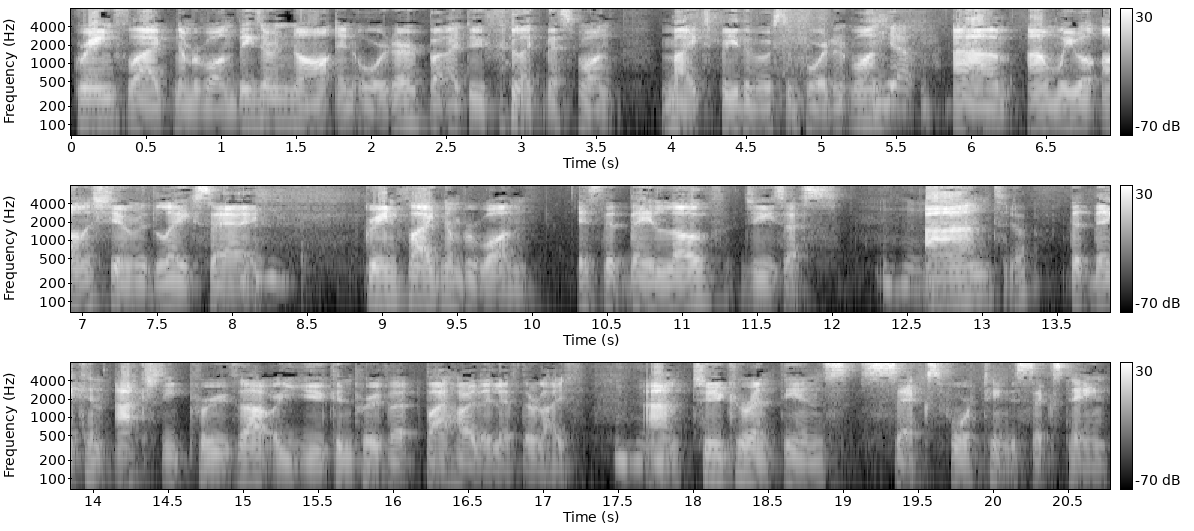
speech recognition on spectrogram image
green flag number one. These are not in order, but I do feel like this one might be the most important one. Yeah. Um, and we will unashamedly say green flag number one is that they love Jesus. And Yep. that they can actually prove that, or you can prove it by how they live their life. Um, 2 Corinthians 6 14 to 16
